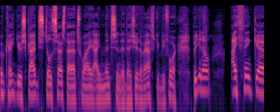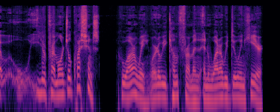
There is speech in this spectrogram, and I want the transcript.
Okay, your Skype still says that. That's why I mentioned it. I should have asked you before. But you know, I think uh, your primordial questions. Who are we? Where do we come from? And, and what are we doing here?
